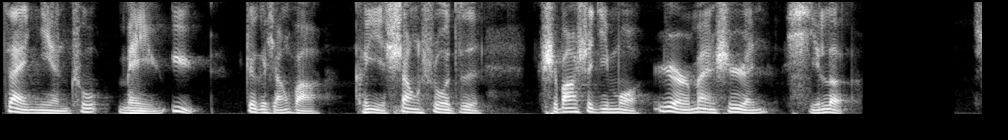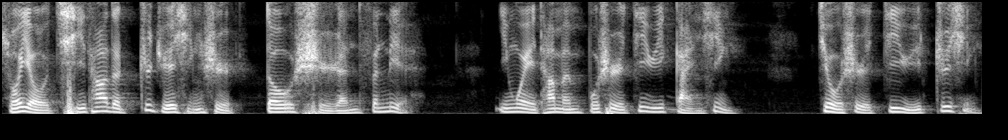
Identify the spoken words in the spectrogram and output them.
再撵出美育这个想法，可以上溯至十八世纪末日耳曼诗人席勒。所有其他的知觉形式都使人分裂，因为他们不是基于感性，就是基于知性。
